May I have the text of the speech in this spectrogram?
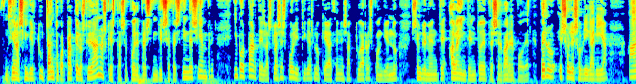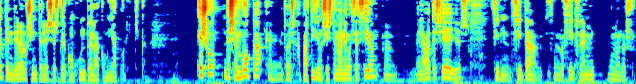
Funciona sin virtud tanto por parte de los ciudadanos, que ésta se puede prescindir, se prescinde siempre, y por parte de las clases políticas lo que hacen es actuar respondiendo simplemente al intento de preservar el poder. Pero eso les obligaría a atender a los intereses del conjunto de la comunidad política. Eso desemboca, eh, entonces, a partir de un sistema de negociación, eh, el abate Sieyes cita, lo cito en uno de los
